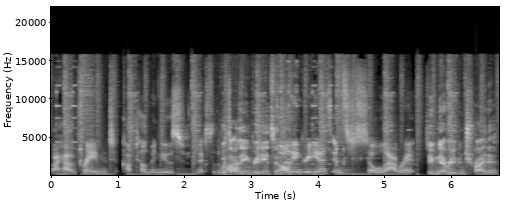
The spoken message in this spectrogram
I have framed cocktail menus next to the With bar. all the ingredients in all there? the ingredients, and it's just so elaborate. So you've never even tried it?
